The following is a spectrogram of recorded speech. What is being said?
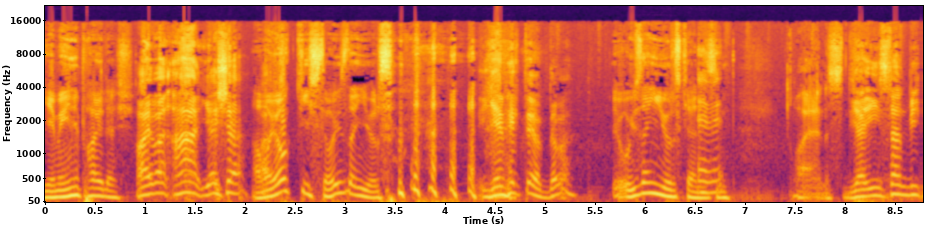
Yemeğini paylaş. Hayvan ha yaşa. Ama yok ki işte o yüzden yiyoruz. Yemek de yok değil mi? E, o yüzden yiyoruz kendisini. Evet. Vay anasını. Ya insan bir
